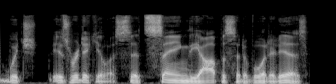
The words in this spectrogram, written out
which is ridiculous. It's saying the opposite of what it is.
